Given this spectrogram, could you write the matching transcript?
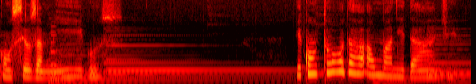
com seus amigos e com toda a humanidade.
